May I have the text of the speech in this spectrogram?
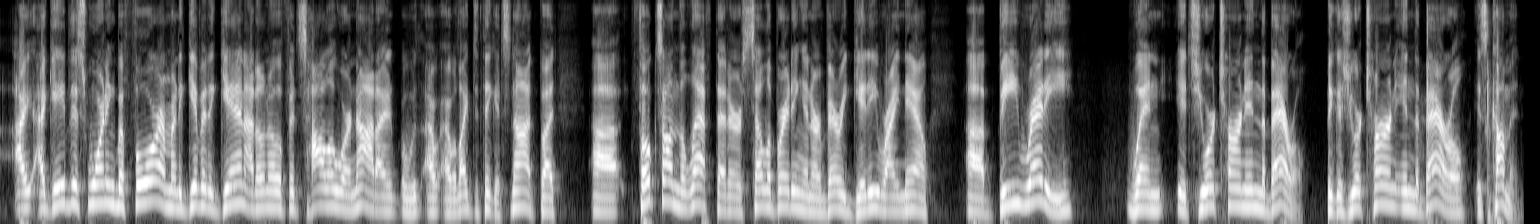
I, I gave this warning before. I'm going to give it again. I don't know if it's hollow or not. I, would- I, I would like to think it's not, but uh, folks on the left that are celebrating and are very giddy right now. uh, be ready when it's your turn in the barrel because your turn in the barrel is coming.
